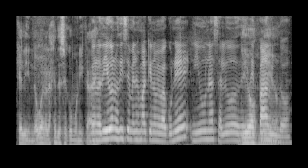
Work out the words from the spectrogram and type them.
Qué lindo, bueno, la gente se comunica. ¿eh? Bueno, Diego nos dice, menos mal que no me vacuné, ni una, saludos desde Pando.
